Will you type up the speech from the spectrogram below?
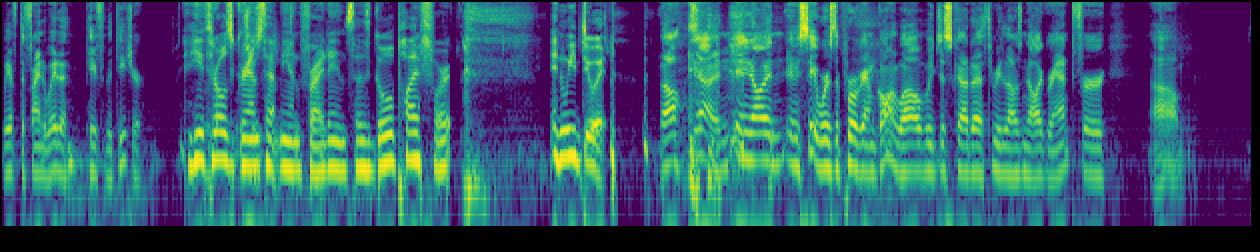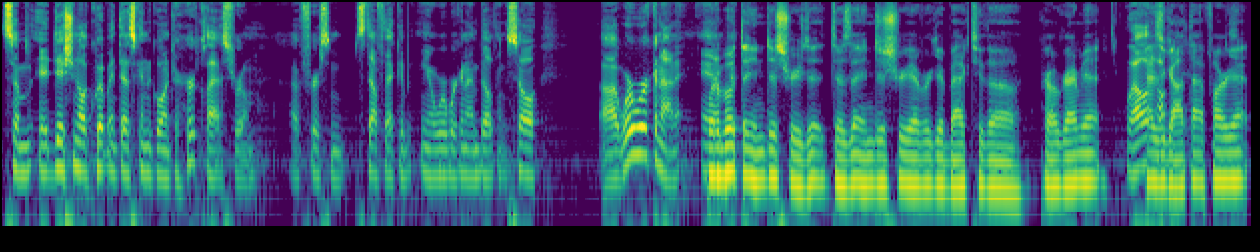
we have to find a way to pay for the teacher. he throws grants at me on Friday and says, "Go apply for it," and we do it. Well, yeah, and, and, you know, and, and say, where's the program going? Well, we just got a three thousand dollar grant for um, some additional equipment that's going to go into her classroom uh, for some stuff that could, you know, we're working on building. So uh, we're working on it. What about the industry? Does the industry ever get back to the program yet? Well, has it got that far yet?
